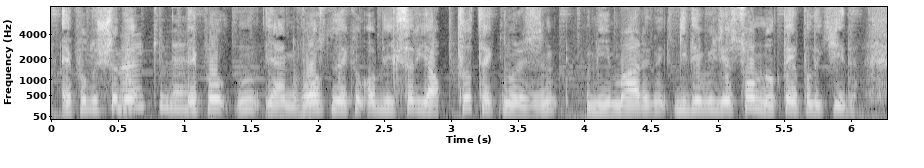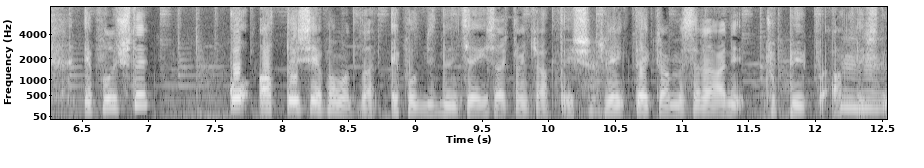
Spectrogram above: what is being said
Apple Watch'ta da. Apple'ın yani Wozniak'ın o bilgisayarı yaptığı teknolojinin mimarinin gidebileceği son nokta Apple 2 idi. Apple 3'te o atlayışı yapamadılar. Apple 1'den 2'ye geçerkenki atlayışı. Renkli ekran mesela hani çok büyük bir atlayıştı.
